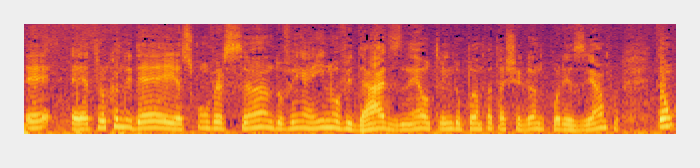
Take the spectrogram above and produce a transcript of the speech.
é, é, trocando ideias, conversando. Vem aí novidades, né? O trem do Pampa está chegando, por exemplo. Então,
